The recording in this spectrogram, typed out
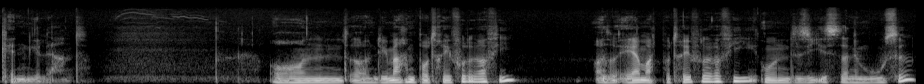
kennengelernt. Und äh, die machen Porträtfotografie. Also er macht Porträtfotografie und sie ist seine Muse.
